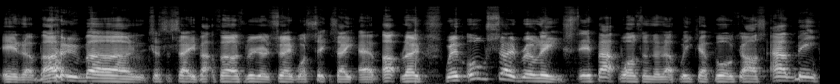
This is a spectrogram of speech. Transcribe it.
in a moment. Just to say that first video today was 6am upload. We've also released released, if that wasn't enough, we weekend broadcast. And the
